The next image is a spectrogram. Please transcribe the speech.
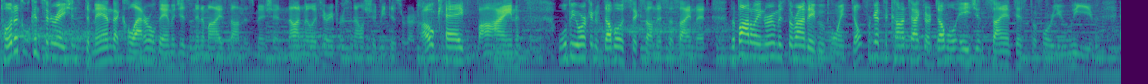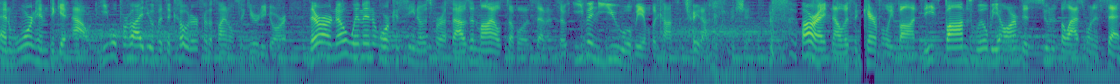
Political considerations demand that collateral damage is minimized on this mission. Non-military personnel should be disregarded. Okay, fine. We'll be working with 006 on this assignment. The bottling room is the rendezvous point. Don't forget to contact our double agent scientist before you leave, and warn him to get out. He will provide you with a decoder for the final security door. There are no women or casinos for a thousand miles, 007, so even you will be able to concentrate on this mission. Alright, now listen carefully, Bond. These bombs will be armed as soon as the last one is set.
